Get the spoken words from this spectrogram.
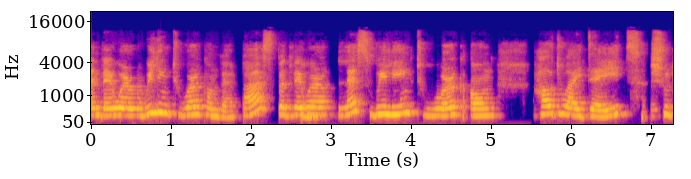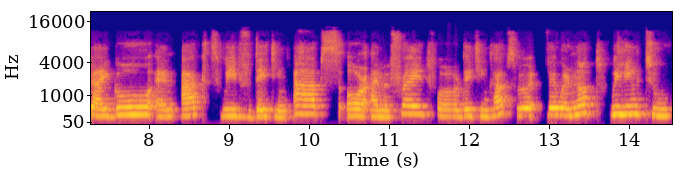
And they were willing to work on their past, but they mm-hmm. were less willing to work on how do I date? Should I go and act with dating apps or I'm afraid for dating apps? They were not willing to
